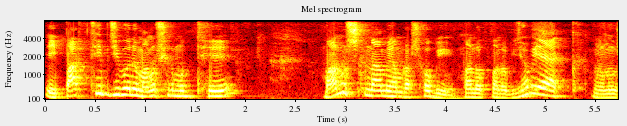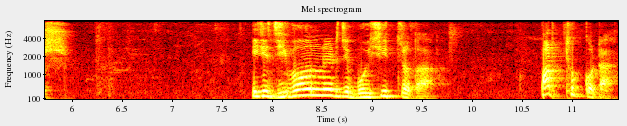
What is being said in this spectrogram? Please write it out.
এই পার্থিব জীবনে মানুষের মধ্যে মানুষ নামে আমরা সবই মানব মানবী, সবই এক মানুষ। এই যে জীবনের যে বৈচিত্র্যতা পার্থক্যটা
